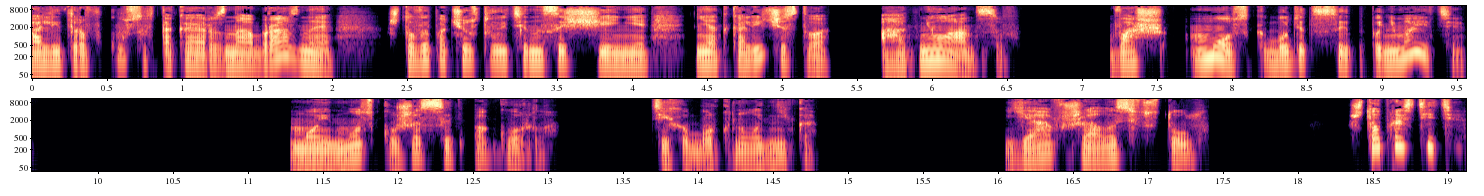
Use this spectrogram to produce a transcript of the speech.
Палитра вкусов такая разнообразная, что вы почувствуете насыщение не от количества, а от нюансов. Ваш мозг будет сыт, понимаете? Мой мозг уже сыт по горло, тихо буркнула Ника. Я вжалась в стул. Что, простите?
